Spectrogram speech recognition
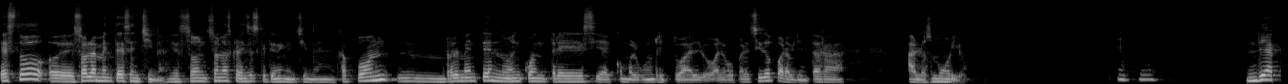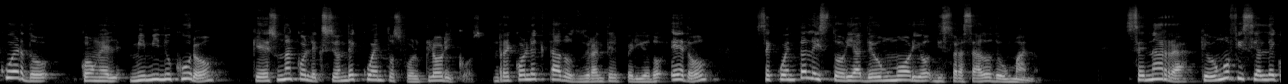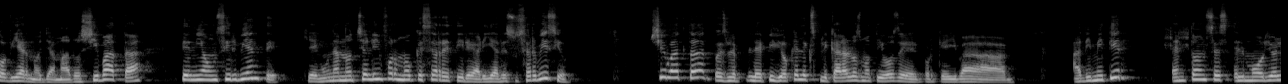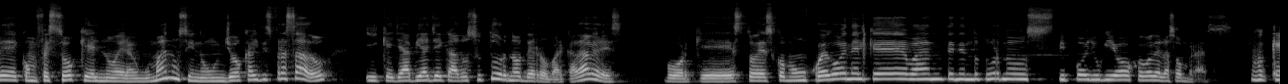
Esto eh, solamente es en China, son, son las creencias que tienen en China. En Japón mm, realmente no encontré si hay como algún ritual o algo parecido para ahuyentar a, a los morio. De acuerdo con el Miminukuro, que es una colección de cuentos folclóricos recolectados durante el periodo Edo, se cuenta la historia de un morio disfrazado de humano. Se narra que un oficial de gobierno llamado Shibata tenía un sirviente, quien una noche le informó que se retiraría de su servicio. Shibata pues, le, pidió que le explicara los motivos de él por qué iba a dimitir. Entonces el morio le confesó que él no era un humano, sino un yokai disfrazado y que ya había llegado su turno de robar cadáveres porque esto es como un juego en el que van teniendo turnos tipo Yu-Gi-Oh! Juego de las Sombras. Ok.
